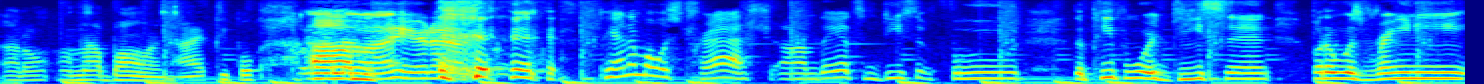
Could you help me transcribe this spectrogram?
I don't i'm not balling. All right people. Um, oh, i hear that. Panama was trash. Um, they had some decent food. The people were decent but it was rainy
